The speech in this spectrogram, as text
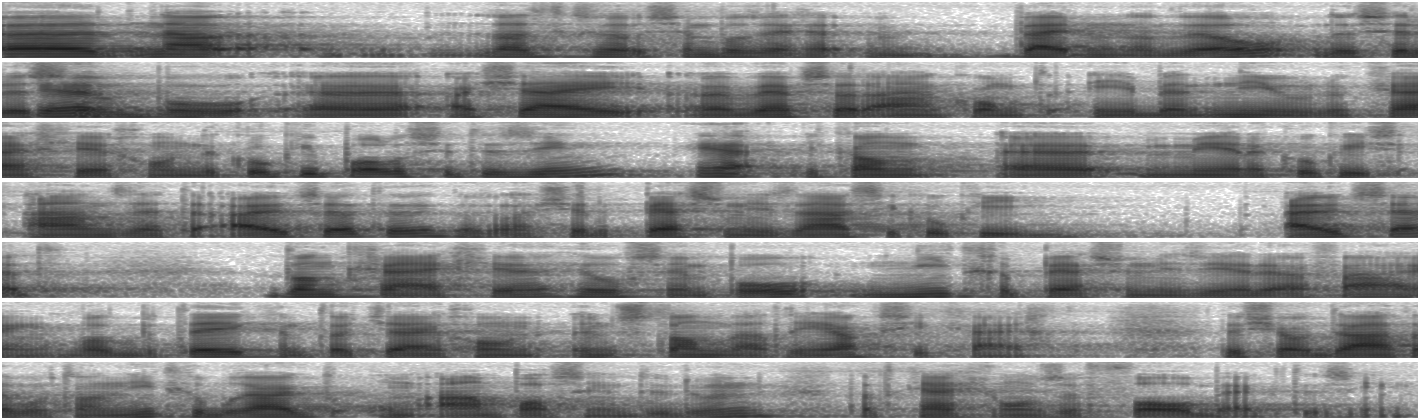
Uh, nou, laat ik zo simpel zeggen, wij doen dat wel. Dus het is simpel, uh, als jij een website aankomt en je bent nieuw, dan krijg je gewoon de cookie policy te zien. Ja. Je kan uh, meerdere cookies aanzetten, uitzetten. Dus als je de personalisatie cookie uitzet, dan krijg je heel simpel niet gepersonaliseerde ervaring. Wat betekent dat jij gewoon een standaard reactie krijgt. Dus jouw data wordt dan niet gebruikt om aanpassingen te doen. Dat krijg je onze fallback te zien.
